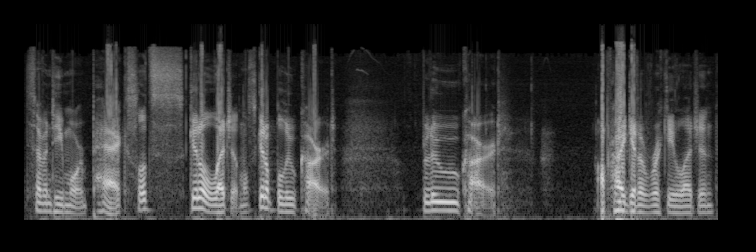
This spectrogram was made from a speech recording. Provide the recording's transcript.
17 more packs. Let's get a legend. Let's get a blue card. Blue card. I'll probably get a rookie legend.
